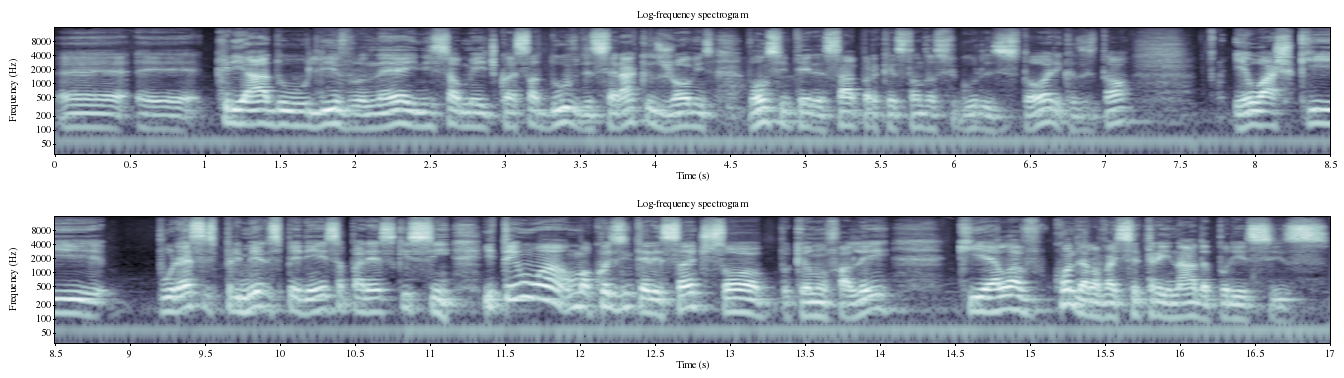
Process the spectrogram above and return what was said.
é, é, criado o livro, né, inicialmente com essa dúvida, será que os jovens vão se interessar para a questão das figuras históricas e tal? Eu acho que por essa primeira experiência parece que sim. E tem uma, uma coisa interessante, só porque eu não falei, que ela, quando ela vai ser treinada por esses,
